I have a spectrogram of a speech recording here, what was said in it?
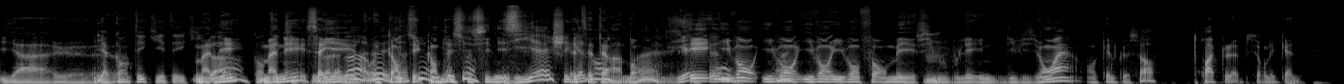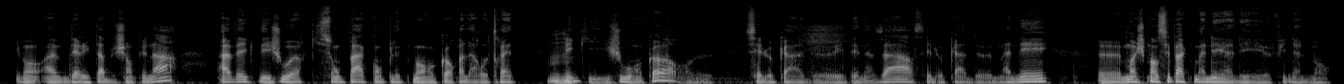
Il y a... Euh, il y a Kanté qui était... Qui Mané, Mané ça y est, Kanté, Kanté c'est signé. Ziyech également. Etc. Bon. et ils vont, ils, vont, ils, vont, ils vont former, si mm. vous voulez, une division 1, en quelque sorte, trois clubs sur lesquels ils vont un véritable championnat avec des joueurs qui ne sont pas complètement encore à la retraite, mhm. mais qui jouent encore. Euh, c'est le cas de Eden Hazard, c'est le cas de Mané. Euh, moi, je ne pensais pas que Mané allait euh, finalement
